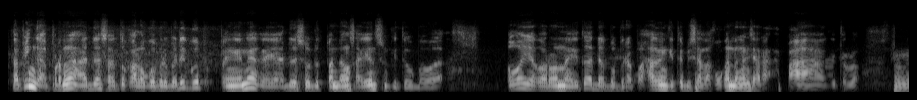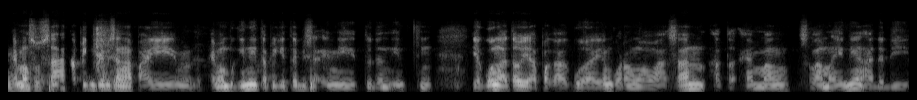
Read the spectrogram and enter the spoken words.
tapi nggak pernah ada satu kalau gue pribadi gue pengennya kayak ada sudut pandang sains gitu bahwa oh ya corona itu ada beberapa hal yang kita bisa lakukan dengan cara apa gitu loh. Hmm. Emang susah tapi kita bisa ngapain. Emang begini tapi kita bisa ini itu dan ini. Ya gue nggak tahu ya apakah gue yang kurang wawasan atau emang selama ini yang ada di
